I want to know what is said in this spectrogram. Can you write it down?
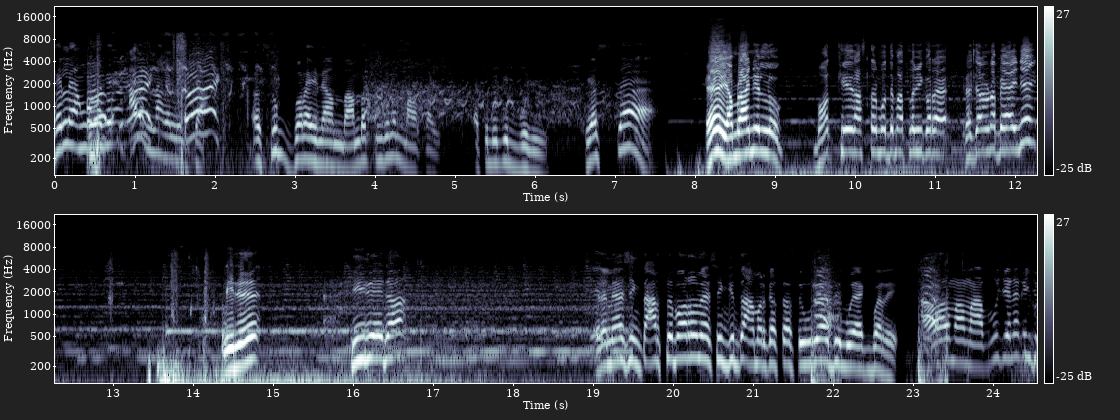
খেলে আমার লাগে আর না গেলে সুখ ধরাই না আমরা আমরা মাল খাই। এতটুকু বুঝি ঠিক আছে? এই আমরা আইনের লোক। মদ খেয়ে রাস্তার মধ্যে মাতলামি করা এটা জানো না বেআইনি? কিরে কি রে এটা? এটা ম্যাচিং তার চেয়ে বড় ম্যাচিং কিন্তু আমার কাছে আছে উড়ে দিমু একবারে। ও মামা বুঝে না কিছু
